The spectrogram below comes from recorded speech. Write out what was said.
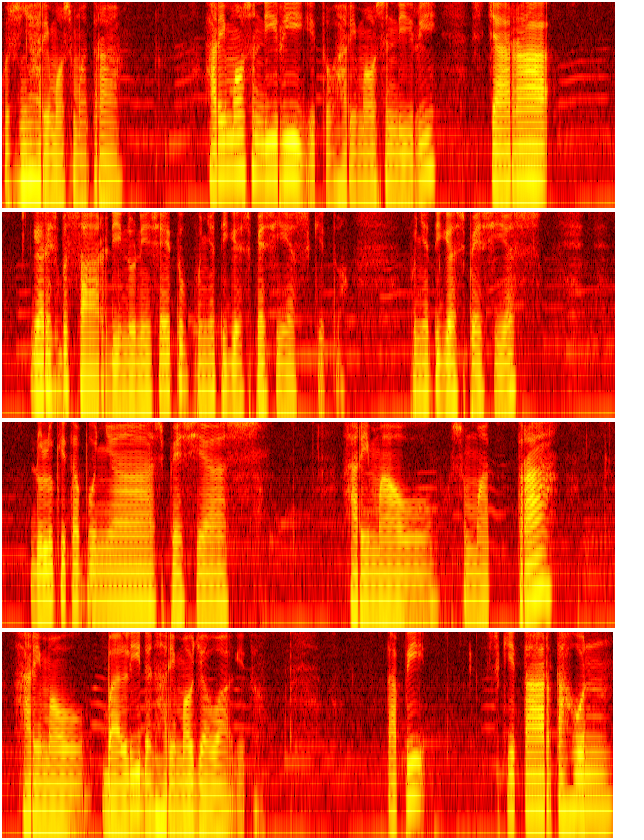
khususnya harimau Sumatera. Harimau sendiri gitu, harimau sendiri secara garis besar di Indonesia itu punya tiga spesies gitu. Punya tiga spesies. Dulu kita punya spesies harimau Sumatera, harimau Bali dan harimau Jawa gitu. Tapi sekitar tahun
